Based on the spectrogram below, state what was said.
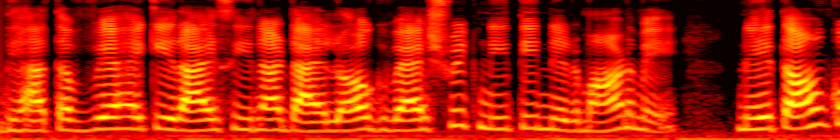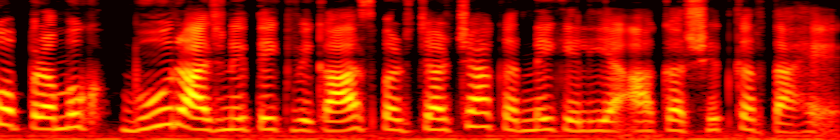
ध्यातव्य है कि रायसीना डायलॉग वैश्विक नीति निर्माण में नेताओं को प्रमुख भू राजनीतिक विकास पर चर्चा करने के लिए आकर्षित करता है।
